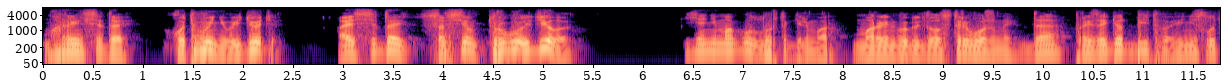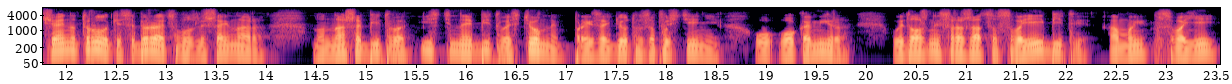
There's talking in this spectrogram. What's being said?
«Марин Седай, хоть вы не уйдете!» А если дай совсем другое дело? Я не могу, лорд Гельмар. Марин выглядела встревоженной. Да, произойдет битва, и не случайно троллоки собираются возле Шайнара. Но наша битва, истинная битва с темным, произойдет в запустении у Ока мира. Вы должны сражаться в своей битве, а мы в своей.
